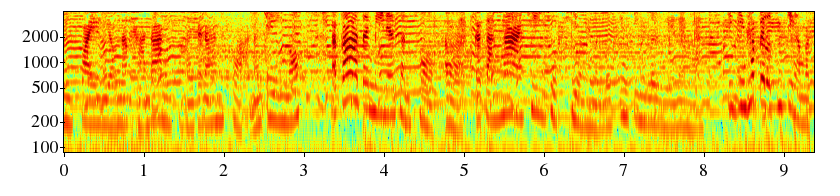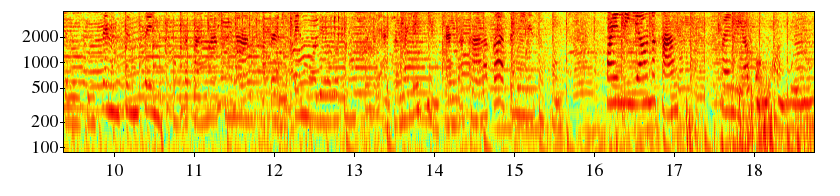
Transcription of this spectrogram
เป็นไฟเลี้ยวนะคะ ด้านซ้ายกับด้านขวานั่นเองเนาะแล้วก็จะมีในส่วนของเอ่อกระจังหน้าที่ถูกเขียวเหมือนรถจริง ๆ เลยนะคะจริงๆ ถ้าเป็นรถจริงๆอะมันจะมีเป็นเส้นเส้นเส้นตรงกระจังหน้าข้างหน้านะคะแต่อันนี้เป็นโมเดลรถเนอะก็เลยอาจจะไม่ได้เห็นกันนะคะ แล้วก็จะมีในส่วนของไฟเลี้ยวนะคะ ไฟเลี้ยวสองฝั่งเลยเนอะ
